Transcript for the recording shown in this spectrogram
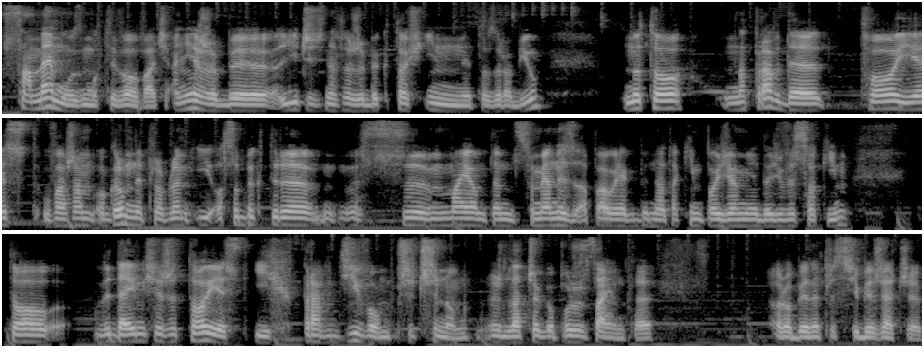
samemu zmotywować, a nie żeby liczyć na to, żeby ktoś inny to zrobił, no to naprawdę to jest, uważam, ogromny problem i osoby, które mają ten słomiany zapał jakby na takim poziomie dość wysokim, to wydaje mi się, że to jest ich prawdziwą przyczyną, dlaczego porzucają te robione przez siebie rzeczy.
